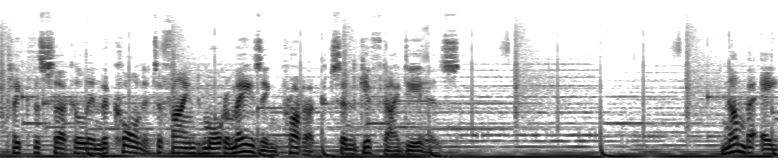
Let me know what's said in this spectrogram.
Click the circle in the corner to find more amazing products and gift ideas. Number 8.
